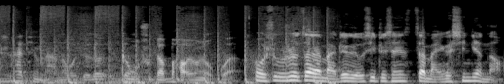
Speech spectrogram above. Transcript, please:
是还挺难的。我觉得跟我鼠标不好用有关。我是不是在买这个游戏之前再买一个新电脑？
